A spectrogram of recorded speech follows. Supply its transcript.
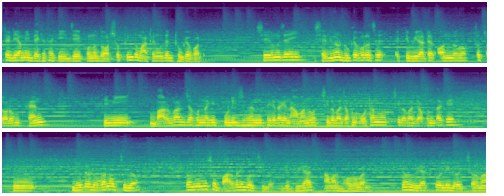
স্টেডিয়ামেই দেখে থাকি যে কোনো দর্শক কিন্তু মাঠের মধ্যে ঢুকে পড়ে। সেই অনুযায়ী সেদিনও ঢুকে পড়েছে একটি বিরাটের অন্ধভক্ত চরম ফ্যান তিনি বারবার যখন নাকি পুলিশ ভ্যান থেকে তাকে নামানো হচ্ছিল বা যখন ওঠানো হচ্ছিল বা যখন তাকে ভেতরে ঢোকানো হচ্ছিল, তখন কিন্তু সে বারবারই বলছিল যে, বিরাট আমার ভগবান। যেমন বিরাট কোহলি, রোহিত শর্মা,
